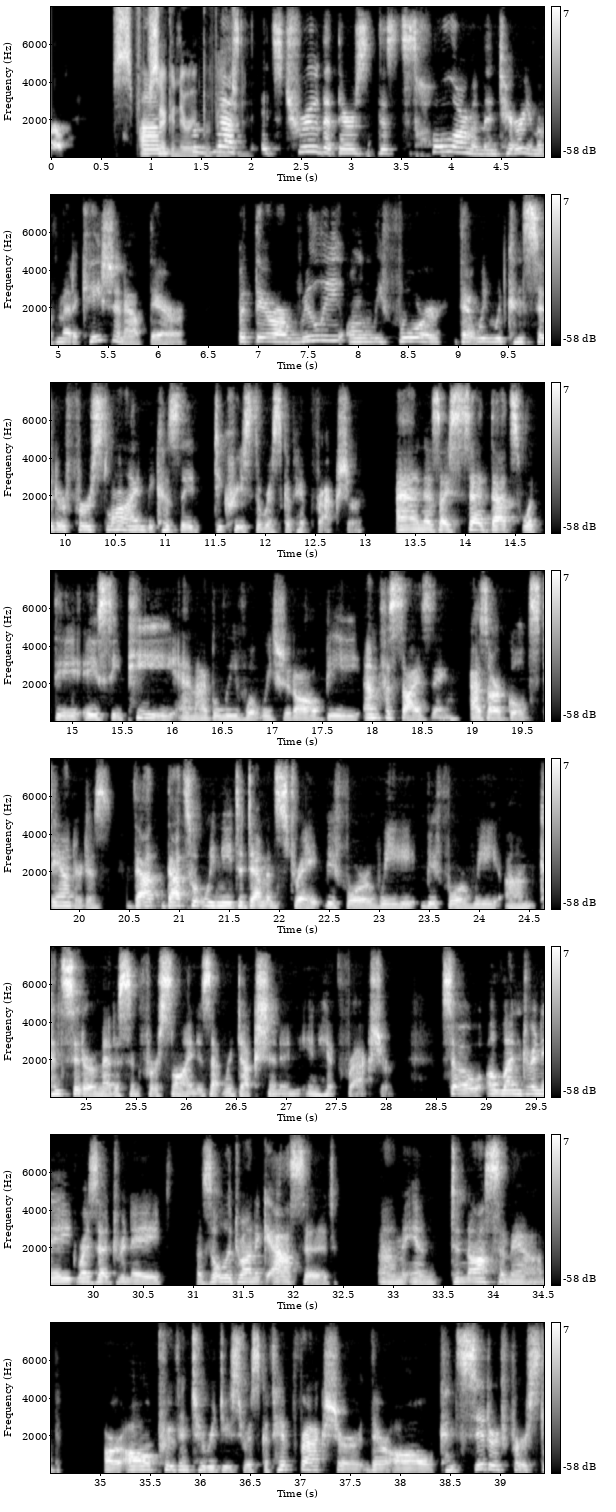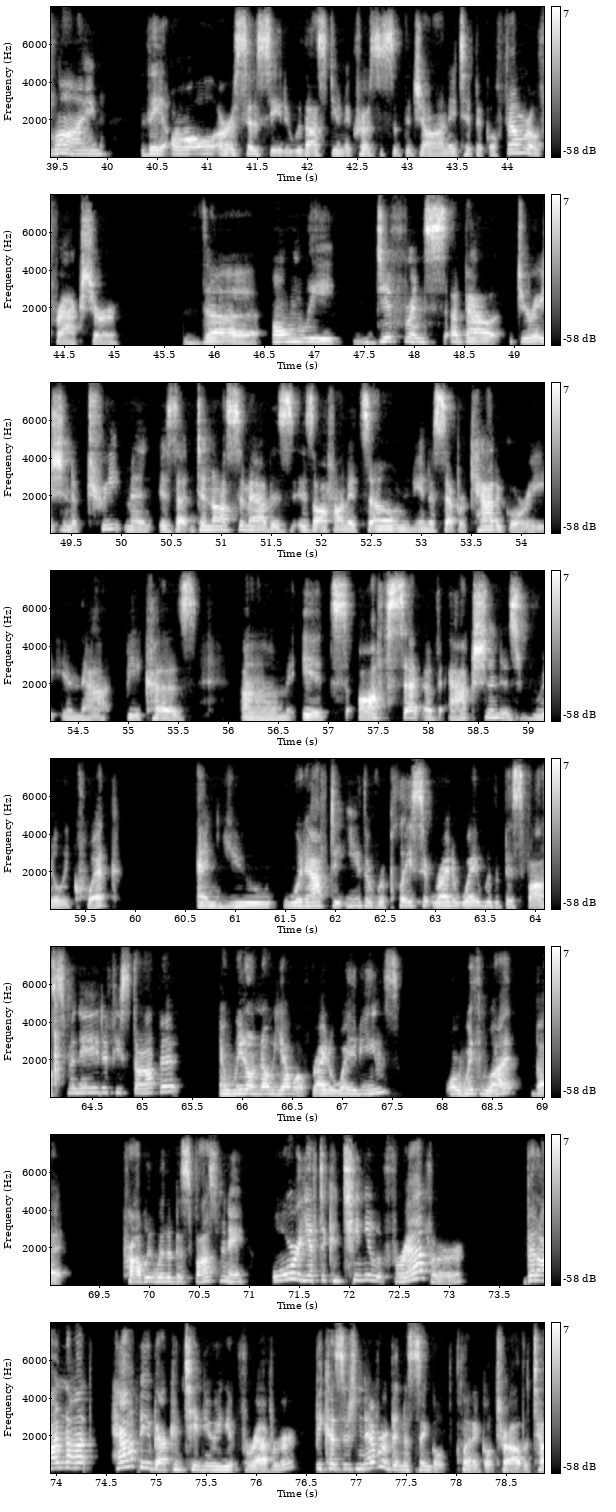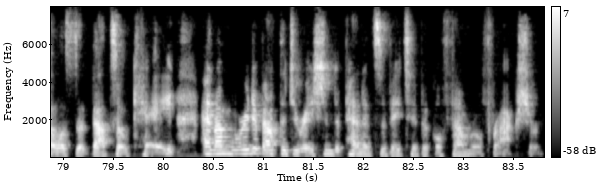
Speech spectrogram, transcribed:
for um, secondary so prevention. Yes, it's true that there's this whole armamentarium of medication out there, but there are really only four that we would consider first line because they decrease the risk of hip fracture. And as I said, that's what the ACP and I believe what we should all be emphasizing as our gold standard is that that's what we need to demonstrate before we before we um, consider medicine first line is that reduction in, in hip fracture. So alendronate, risedronate, zoledronic acid, um, and denosumab are all proven to reduce risk of hip fracture. They're all considered first line they all are associated with osteonecrosis of the jaw and atypical femoral fracture. The only difference about duration of treatment is that denosumab is, is off on its own in a separate category in that because um, its offset of action is really quick. And you would have to either replace it right away with a bisphosphonate if you stop it. And we don't know yet what right away means or with what, but probably with a bisphosphonate, or you have to continue it forever. But I'm not happy about continuing it forever because there's never been a single clinical trial to tell us that that's okay. And I'm worried about the duration dependence of atypical femoral fracture.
